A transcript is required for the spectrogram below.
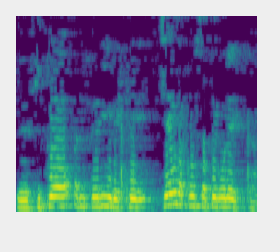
eh, si può riferire che c'è una consapevolezza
